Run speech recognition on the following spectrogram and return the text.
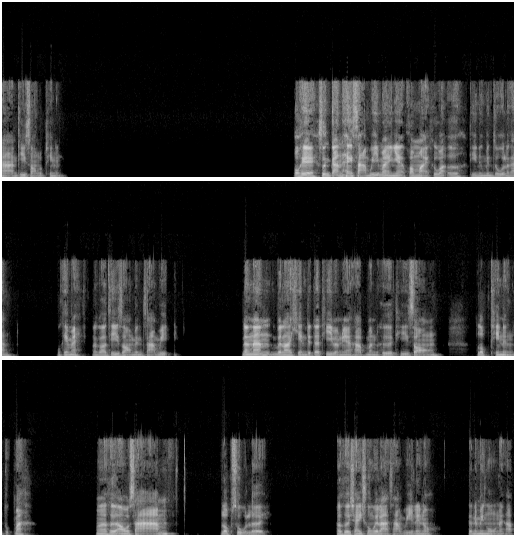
หาร t สองลบ t หนึ่งโอเค ซึ่งการให้สามวิมาอย่างเงี้ย ความหมายคือว่าเออ t หนึ่งเป็นศูนย์แล้วกัน โอเคไหม แล้วก็ t สองเป็นสามวิ ดังนั้นเวลาเขียน delta t แบบเนี้ยครับ มันคือ t สองลบ t หนึ่งถูกปะมันก็คือเอาสามลบศูนย์เลย ก็คือใช้ช่วงเวลาสามวิเลยเนาะจะได้ไม่งงนะครับ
